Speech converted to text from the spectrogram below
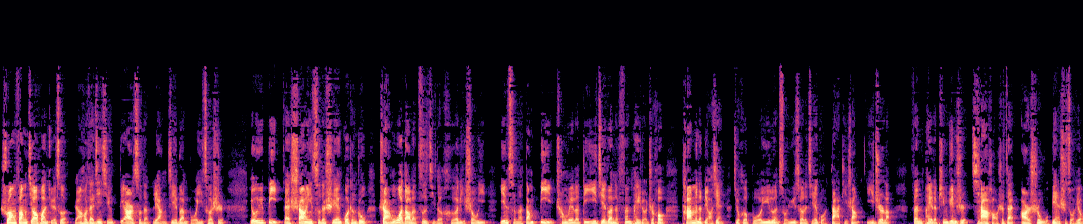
双方交换角色，然后再进行第二次的两阶段博弈测试。由于 B 在上一次的实验过程中掌握到了自己的合理收益。因此呢，当 B 成为了第一阶段的分配者之后，他们的表现就和博弈论所预测的结果大体上一致了。分配的平均值恰好是在二十五便士左右。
